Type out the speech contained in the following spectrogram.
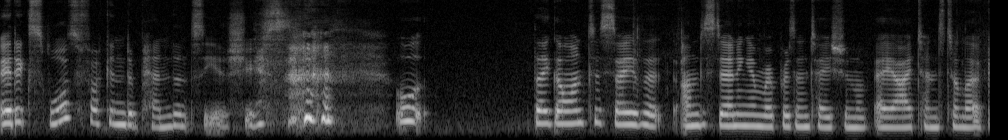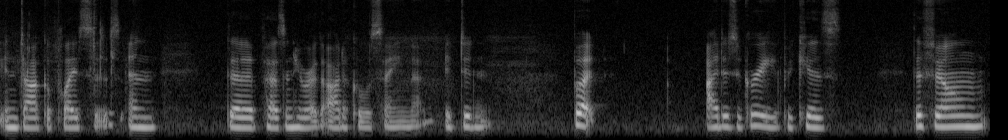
it explores fucking dependency issues. Well, they go on to say that understanding and representation of AI tends to lurk in darker places, and the person who wrote the article was saying that it didn't. But I disagree because the film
